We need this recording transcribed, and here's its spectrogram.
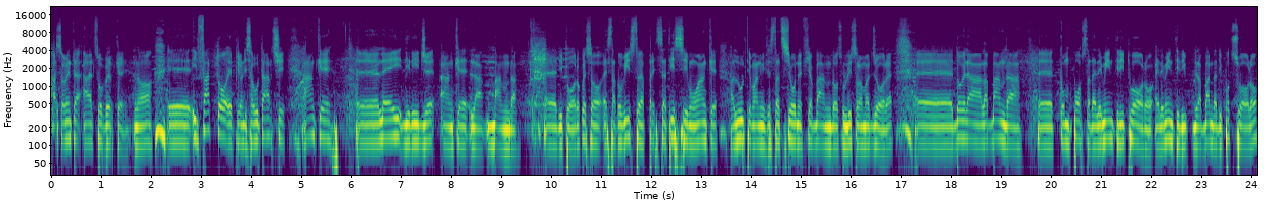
assolutamente ha il suo perché. No? E il fatto è, prima di salutarci, anche eh, lei dirige anche la banda eh, di Tuoro. Questo è stato visto e apprezzatissimo anche all'ultima manifestazione Fiabando sull'Isola Maggiore, eh, dove la, la banda eh, composta da elementi di Tuoro e elementi di- della banda di Pozzuolo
